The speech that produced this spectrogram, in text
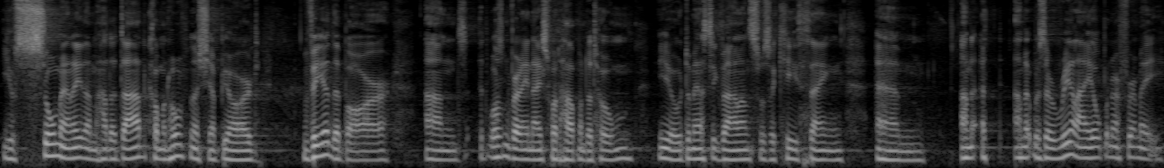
you know, so many of them had a dad coming home from the shipyard via the bar, and it wasn't very nice what happened at home. You know, domestic violence was a key thing, um, and it, and it was a real eye opener for me.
